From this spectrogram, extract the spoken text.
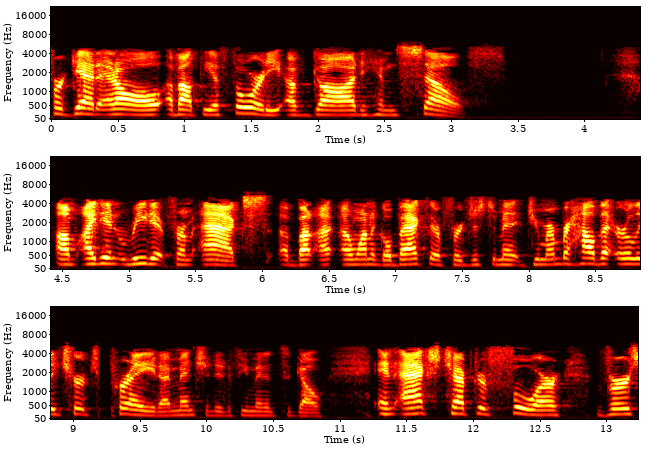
forget at all about the authority of God Himself. Um, I didn't read it from Acts, uh, but I, I want to go back there for just a minute. Do you remember how the early church prayed? I mentioned it a few minutes ago. In Acts chapter 4, verse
